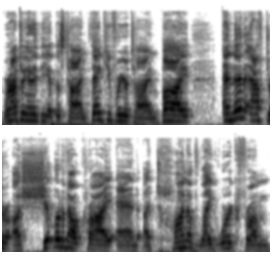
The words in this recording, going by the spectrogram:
"We're not doing anything at this time. Thank you for your time. Bye." And then after a shitload of outcry and a ton of legwork from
